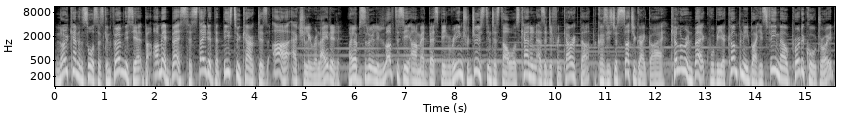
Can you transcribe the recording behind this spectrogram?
No canon source has confirmed this yet, but Ahmed Best has stated that these two characters are actually related. I absolutely love to see Ahmed Best being reintroduced into Star Wars canon as a different character, because he's just such a great guy. Kelleran Beq will be accompanied by his female protocol droid,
